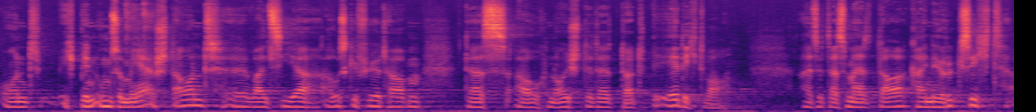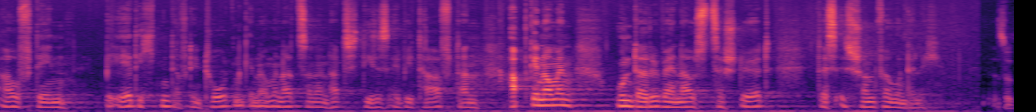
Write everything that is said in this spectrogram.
Und ich bin umso mehr erstaunt, äh, weil Sie ja ausgeführt haben, dass auch Neustädter dort beerdigt war. Also dass man da keine Rücksicht auf den Beerdigten, auf den Toten genommen hat, sondern hat dieses Epitaph dann abgenommen und darüber hinaus zerstört. Das ist schon verwunderlich. So,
